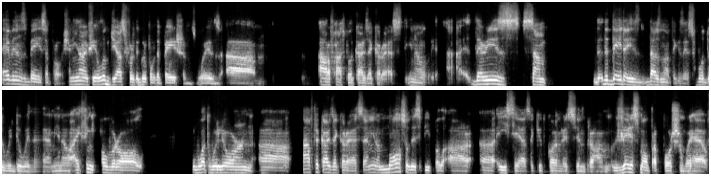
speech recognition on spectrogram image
evidence-based approach. And, you know, if you look just for the group of the patients with um, out of hospital cardiac arrest. You know, there is some the, data is does not exist. What do we do with them? You know, I think overall, what we learn uh, after cardiac arrest, and you know, most of these people are uh, ACS, acute coronary syndrome. Very small proportion we have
